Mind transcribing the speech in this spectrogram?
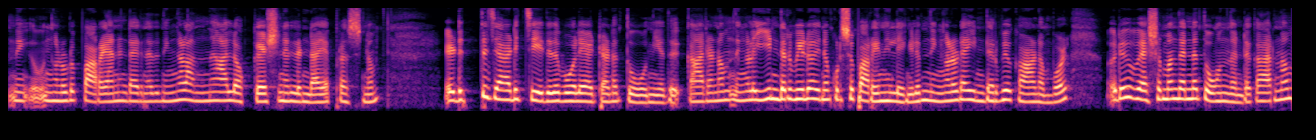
നിങ്ങളോട് പറയാനുണ്ടായിരുന്നത് നിങ്ങൾ അന്ന് ആ ലൊക്കേഷനിലുണ്ടായ പ്രശ്നം. എടുത്തു ചാടി ചെയ്തതുപോലെയായിട്ടാണ് തോന്നിയത്. കാരണം നിങ്ങൾ ഈ ഇന്റർവ്യൂവിലും അതിനെക്കുറിച്ച് പറയുന്നില്ലെങ്കിലും നിങ്ങളുടെ ഇന്റർവ്യൂ കാണുമ്പോൾ ഒരു വിഷമം തന്നെ തോന്നുന്നുണ്ട്. കാരണം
